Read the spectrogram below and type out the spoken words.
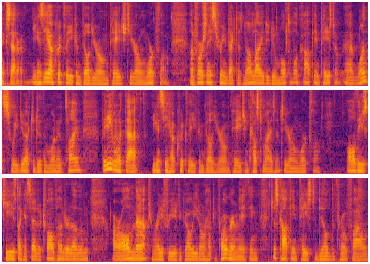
etc. You can see how quickly you can build your own page to your own workflow. Unfortunately, Stream Deck does not allow you to do multiple copy and paste at once. We do have to do them one at a time. But even with that, you can see how quickly you can build your own page and customize it to your own workflow. All these keys, like I said, are 1200 of them, are all mapped and ready for you to go. You don't have to program anything, just copy and paste to build the profile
